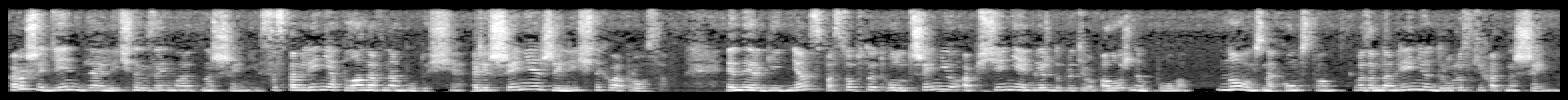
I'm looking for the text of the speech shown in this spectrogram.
Хороший день для личных взаимоотношений, составления планов на будущее, решение жилищных вопросов. Энергии дня способствуют улучшению общения между противоположным полом, новым знакомствам, возобновлению дружеских отношений.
